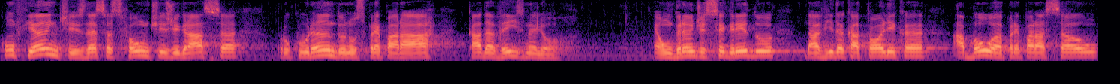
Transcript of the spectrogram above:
confiantes dessas fontes de graça, procurando nos preparar cada vez melhor. É um grande segredo da vida católica a boa preparação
